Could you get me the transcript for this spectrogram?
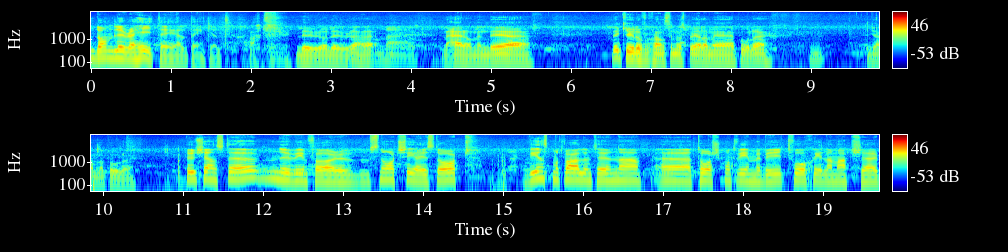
De lurar hit dig helt enkelt. Lura och lura. Nej då, men det är, det är kul att få chansen att spela med polare. Gamla polare. Hur känns det nu inför snart seriestart? Vinst mot Vallentuna, eh, torsk mot Vimmerby, två skilda matcher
